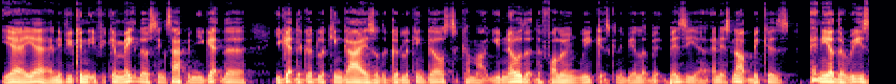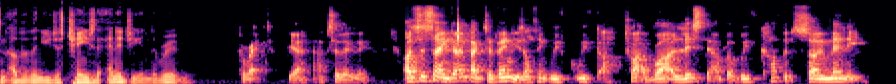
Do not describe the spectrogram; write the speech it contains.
Yeah, yeah. And if you can if you can make those things happen, you get the you get the good looking guys or the good looking girls to come out. You know that the following week it's going to be a little bit busier. And it's not because any other reason other than you just change the energy in the room. Correct. Yeah, absolutely. I was just saying, going back to venues, I think we've we've got, tried to write a list down, but we've covered so many.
